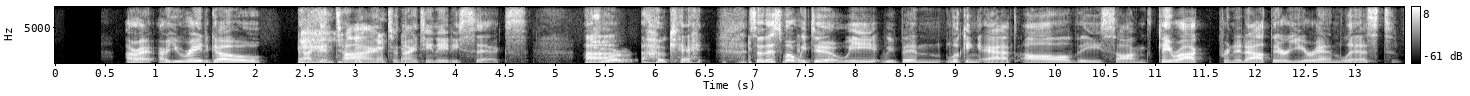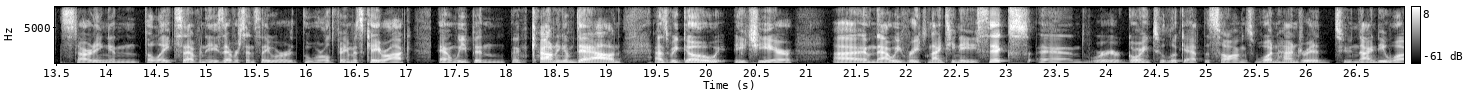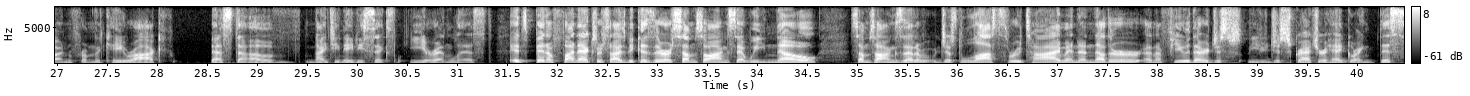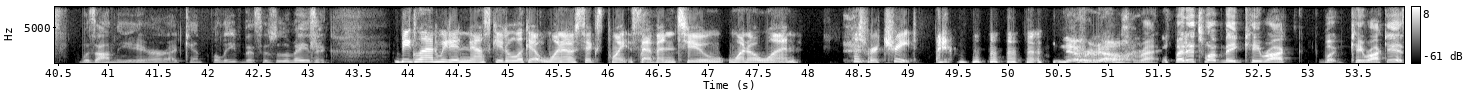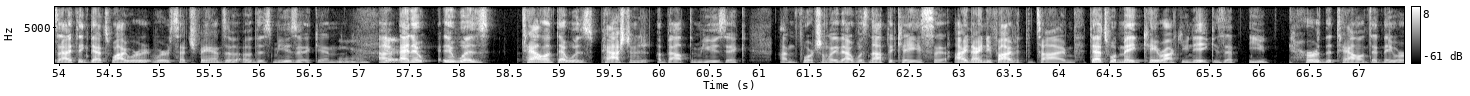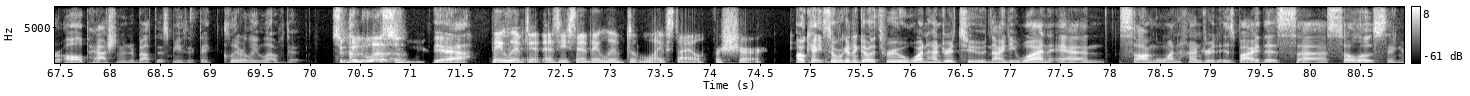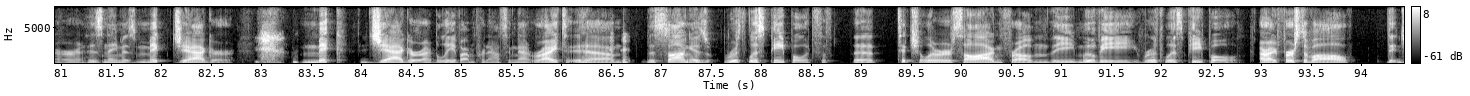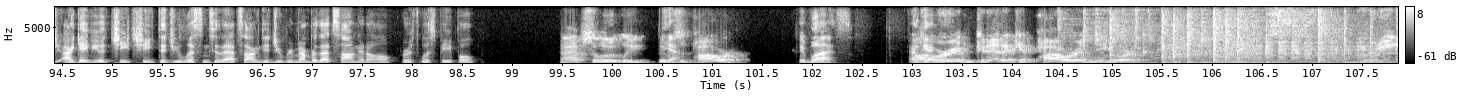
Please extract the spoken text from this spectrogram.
All right. Are you ready to go back in time to 1986? Uh, Sure. Okay. So this is what we do. We we've been looking at all the songs K Rock printed out their year-end list starting in the late 70s ever since they were the world famous K Rock and we've been counting them down as we go each year. Uh, and now we've reached 1986, and we're going to look at the songs 100 to 91 from the K Rock Best of 1986 year end list. It's been a fun exercise because there are some songs that we know, some songs that are just lost through time, and another, and a few that are just, you just scratch your head going, This was on the air? I can't believe this. This was amazing. Be glad we didn't ask you to look at 106.7 to 101. that's were a treat. You never know. Right. But it's what made K Rock what K Rock is. I think that's why we're we're such fans of, of this music. And Yeah. uh, Yeah. and it it was talent that was passionate about the music. Unfortunately, that was not the case. Uh, I ninety five at the time. That's what made K Rock unique is that you heard the talent and they were all passionate about this music. They clearly loved it. It's a good lesson. Yeah. They lived it, as you said. They lived the lifestyle for sure. Okay, so we're going to go through 100 to 91, and song 100 is by this uh, solo singer. His name is Mick Jagger. Mick Jagger, I believe I'm pronouncing that right. Um, the song is Ruthless People. It's the, the titular song from the movie Ruthless People. All right, first of all, did you, I gave you a cheat sheet. Did you listen to that song? Did you remember that song at all? Ruthless People? Absolutely. It was a power. It was. Okay. Power in Connecticut, power in New York. Greedy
